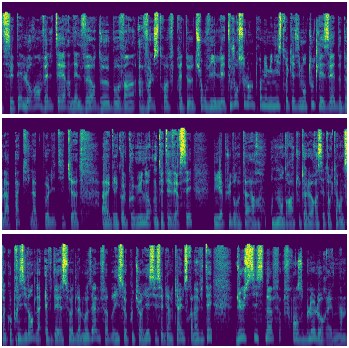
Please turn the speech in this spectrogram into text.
C'était Laurent Velter, un éleveur de bovins à Volstroff, près de Thionville. Et toujours selon le Premier ministre, quasiment toutes les aides de la PAC, la politique euh, agricole commune, ont été versées. Il n'y a plus de retard. On demandera tout à l'heure à 7h45 au président de la FDSEA de la Moselle, Fabrice Couturier, si c'est bien le cas. Il sera l'invité du 6-9 France Bleu Lorraine.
